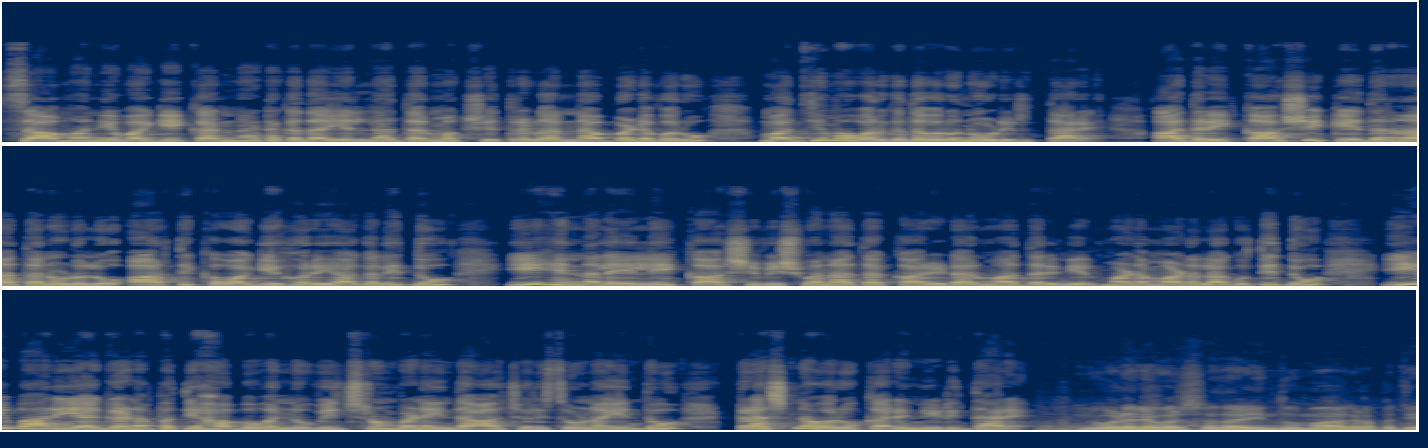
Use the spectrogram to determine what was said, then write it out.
ಸಾಮಾನ್ಯವಾಗಿ ಕರ್ನಾಟಕದ ಎಲ್ಲ ಧರ್ಮಕ್ಷೇತ್ರಗಳನ್ನ ಬಡವರು, ಮಧ್ಯಮ ವರ್ಗದವರು ನೋಡಿರುತ್ತಾರೆ. ಆದರೆ ಕಾಶಿ ಕೇದಾರನಾಥ ನೋಡಲು ಆರ್ಥಿಕವಾಗಿ ಹೊರೆಯಾಗಲಿದ್ದು, ಈ ಹಿನ್ನೆಲೆಯಲ್ಲಿ ಕಾಶಿ ವಿಶ್ವನಾಥ ಕಾರಿಡಾರ್ ಮಾದರಿ ನಿರ್ಮಾಣ ಮಾಡಲಾಗುತ್ತಿದ್ದು, ಈ ಬಾರಿಯ ಗಣಪತಿ ಹಬ್ಬವನ್ನು ವಿಜೃಂಭಣೆಯಿಂದ ಆಚರಿಸೋಣ ಎಂದು ಟ್ರಸ್ಟ್ನವರು ಕರೆ ನೀಡಿದ್ದಾರೆ. ಏಳನೇ ವರ್ಷದ ಹಿಂದೂ ಮಹಾಗಣಪತಿ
